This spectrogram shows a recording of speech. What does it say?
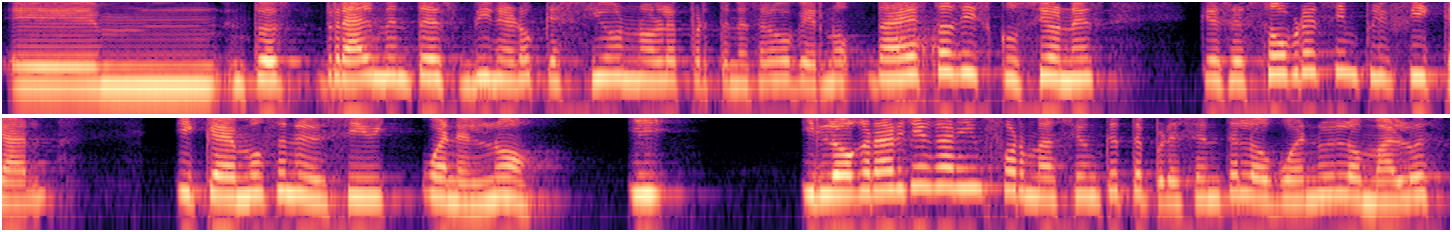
Em, entonces, realmente es dinero que sí o no le pertenece al gobierno. Da estas discusiones que se sobresimplifican y caemos en el sí o en el no. Y, y lograr llegar a información que te presente lo bueno y lo malo es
